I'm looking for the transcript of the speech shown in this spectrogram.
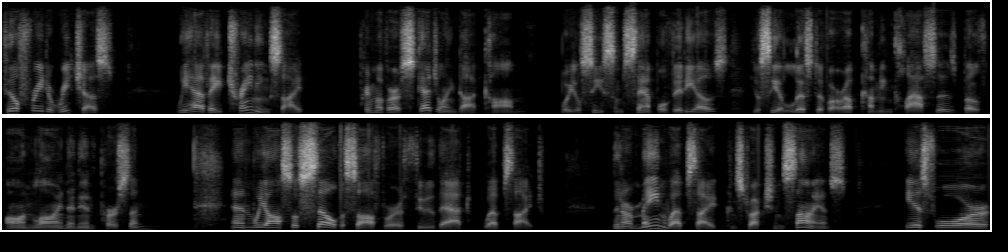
feel free to reach us. We have a training site, primaverascheduling.com, where you'll see some sample videos. You'll see a list of our upcoming classes, both online and in person. And we also sell the software through that website. Then our main website, Construction Science, is for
